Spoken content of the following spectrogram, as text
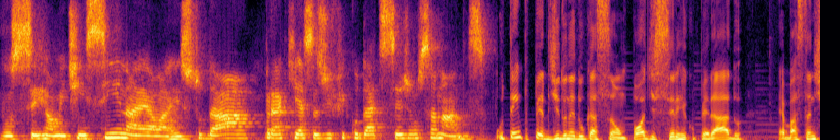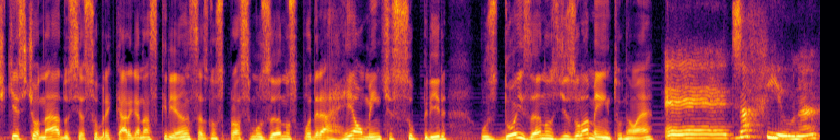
você realmente ensina ela a estudar para que essas dificuldades sejam sanadas. O tempo perdido na educação pode ser recuperado? É bastante questionado se a sobrecarga nas crianças nos próximos anos poderá realmente suprir os dois anos de isolamento, não é? É desafio, né?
